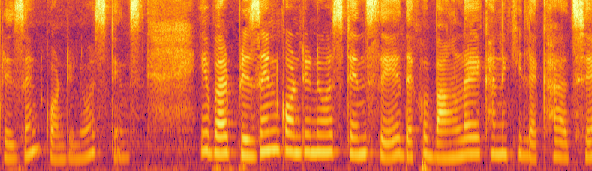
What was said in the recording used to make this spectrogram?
প্রেজেন্ট কন্টিনিউয়াস টেন্স। এবার প্রেজেন্ট কন্টিনিউয়াস টেন্সে দেখো বাংলায় এখানে কি লেখা আছে?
